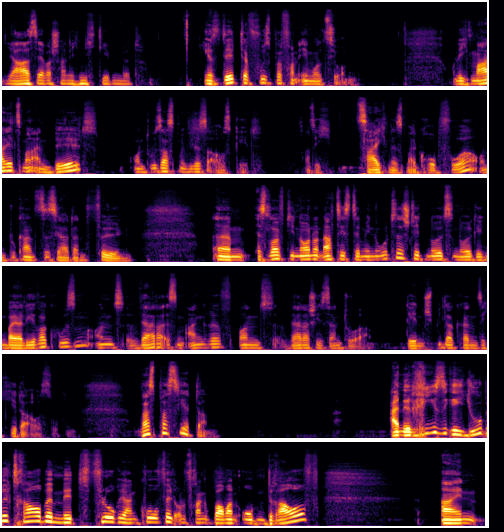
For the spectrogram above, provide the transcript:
ja, sehr wahrscheinlich nicht geben wird. Jetzt lebt der Fußball von Emotionen. Und ich male jetzt mal ein Bild und du sagst mir, wie das ausgeht. Also ich zeichne es mal grob vor und du kannst es ja dann füllen. Ähm, es läuft die 89. Minute, steht 0 zu 0 gegen Bayer Leverkusen und Werder ist im Angriff und Werder schießt ein Tor. Den Spieler können sich jeder aussuchen. Was passiert dann? Eine riesige Jubeltraube mit Florian Kofeld und Frank Baumann obendrauf. Ein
